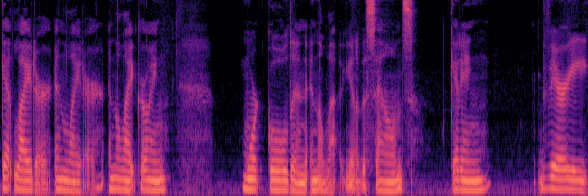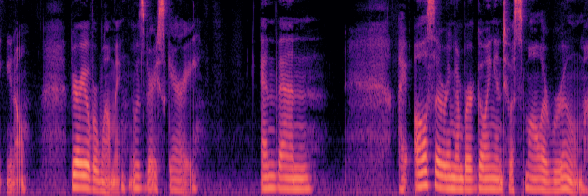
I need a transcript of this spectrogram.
get lighter and lighter, and the light growing more golden, and the you know the sounds getting very, you know, very overwhelming. It was very scary. And then I also remember going into a smaller room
